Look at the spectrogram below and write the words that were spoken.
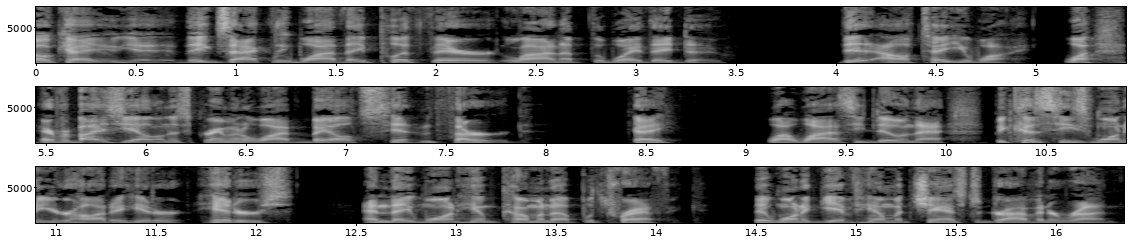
Okay, yeah, exactly why they put their lineup the way they do. I'll tell you why. Why everybody's yelling and screaming why Belt's hitting third. Okay, why? Why is he doing that? Because he's one of your hotter hitter, hitters, and they want him coming up with traffic. They want to give him a chance to drive in a run.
